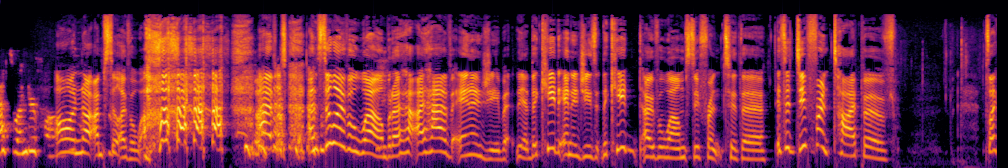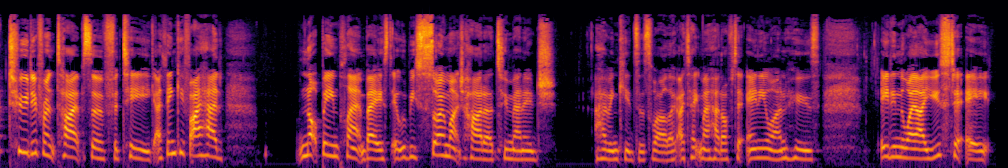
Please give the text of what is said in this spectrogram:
that's wonderful. oh no i'm still overwhelmed I have, i'm still overwhelmed but I, I have energy but yeah the kid energy is the kid overwhelms different to the it's a different type of it's like two different types of fatigue. I think if I had not been plant based, it would be so much harder to manage having kids as well. Like I take my hat off to anyone who's eating the way I used to eat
